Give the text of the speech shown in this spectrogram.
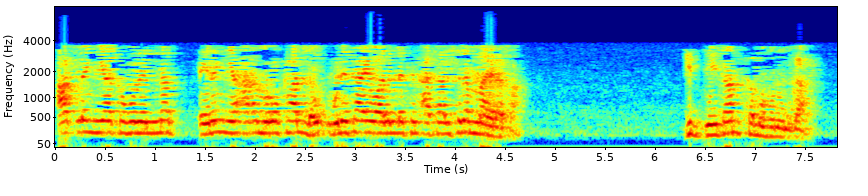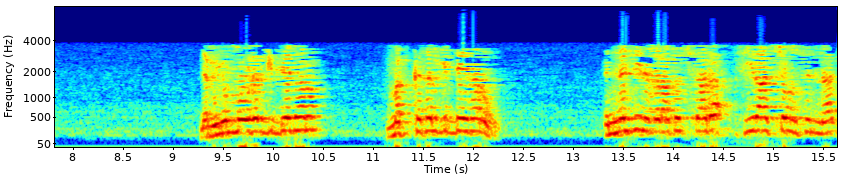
አቅለኛ ከሆነና ጤነኛ አእምሮ ካለው ውለታ የዋለለትን አካል ስለማይረሳ ግዴታም ከመሆኑም ጋር ነቢዩን መውደድ ግዴታ ነው፣ መከተል ግዴታ ነው። እነዚህ ነገራቶች ታዲያ ሲራቸውን ስናቅ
